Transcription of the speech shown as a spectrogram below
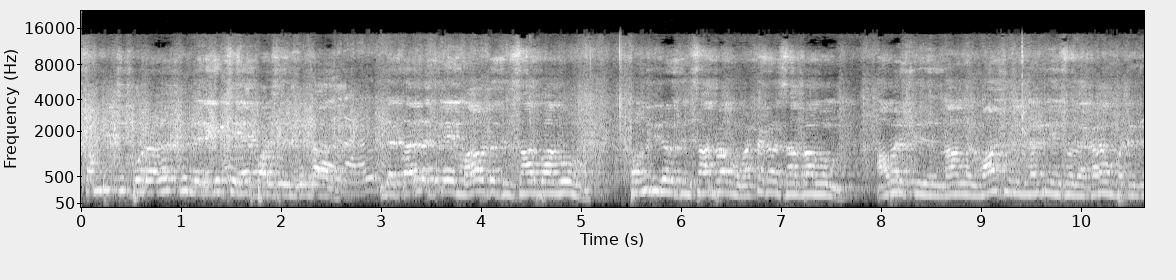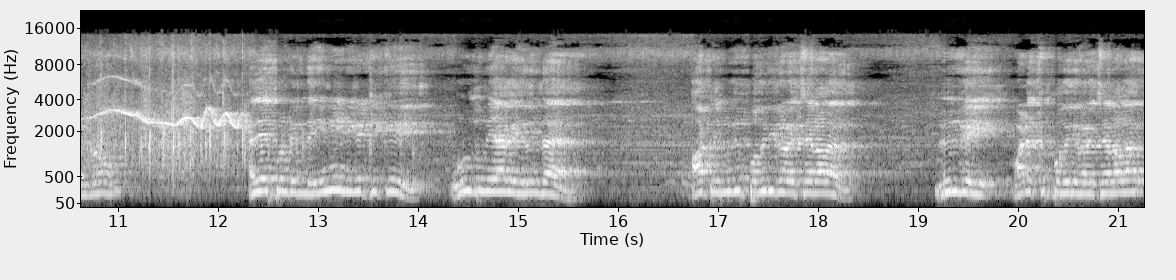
ஸ்தம்பிச்சு போற அளவுக்கு இந்த நிகழ்ச்சியை ஏற்பாடு செய்திருக்கின்றார். இந்த தருணத்திலே மாவட்டத்தின் சார்பாகவும் பகுதிகளத்தின் சார்பாகவும் வட்டக்கல சார்பாகவும் அவருக்கு நாங்கள் வாழ்த்துக்கள் நன்றியை சொல்ல கடமைப்பட்டிருக்கின்றோம். அதே போன்று இந்த இனிய நிகழ்ச்சிக்கு உறுதுணையாக இருந்த ஆற்றல் மிகு பகுதிகளை செயலாளர் விருகை வடக்கு பகுதிகளை செயலாளர்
